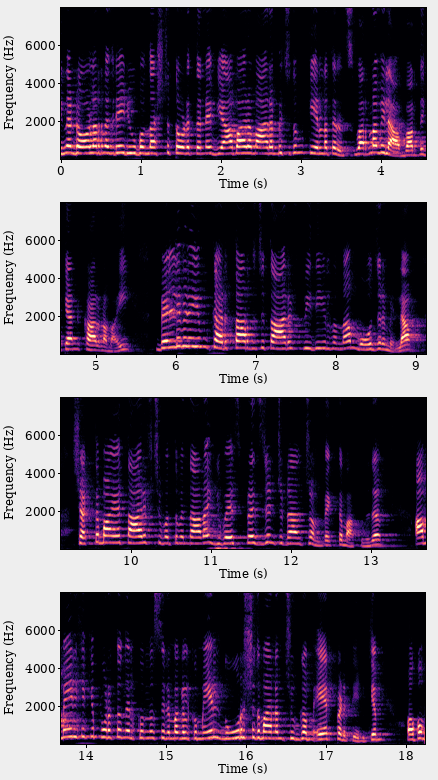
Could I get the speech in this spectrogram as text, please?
ഇന്ന് ഡോളറിനെതിരെ രൂപ നഷ്ടത്തോടെ തന്നെ വ്യാപാരം ആരംഭിച്ചതും കേരളത്തിൽ സ്വർണവില വർദ്ധിക്കാൻ കാരണമായി. വെള്ളിവിലയും കരുത്താർജിച്ച താരിഫ് ഭീതിയിൽ നിന്ന് മോചനമില്ല. ശക്തമായ താരിഫ് ചുമത്തുമെന്നാണ് U S president Donald Trump വ്യക്തമാക്കുന്നത്. അമേരിക്കയ്ക്ക് പുറത്തു നിൽക്കുന്ന സിനിമകൾക്ക് മേൽ നൂറ് ശതമാനം ചുങ്കം ഏർപ്പെടുത്തിയിരിക്കും. ഒപ്പം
